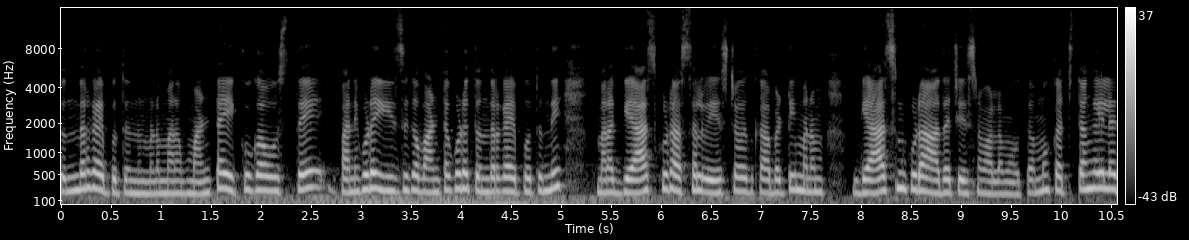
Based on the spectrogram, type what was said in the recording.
తొందరగా అయిపోతుంది అనమాట. మనకు మంట ఎక్కువగా వస్తే పని కూడా ఈజీగా వంట కూడా తొందరగా అయిపోతుంది. మన గ్యాస్ కూడా అస్సలు వేస్ట్ అవ్వదు కాబట్టి మనం గ్యాస్ను కూడా ఆదా చేసిన వాళ్ళం అవుతాము. ఖచ్చితంగా ఇలా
